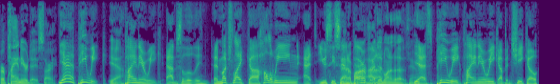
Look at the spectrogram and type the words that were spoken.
or Pioneer days. Sorry. Yeah, P Week. Yeah. Pioneer Week. Absolutely. And much like uh, Halloween at UC Santa, Bar- Barbara. I did one of those. Yeah. Yes, P Week, Pioneer Week up in Chico.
